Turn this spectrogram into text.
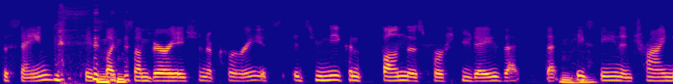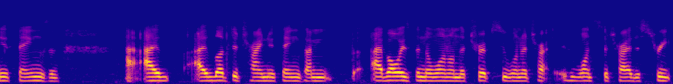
the same. tastes like some variation of curry. It's it's unique and fun those first few days. That that Mm-hmm. tasting and trying new things and I, I I love to try new things. I'm I've always been the one on the trips who want to try who wants to try the street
